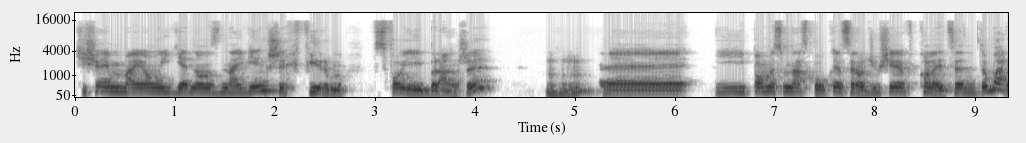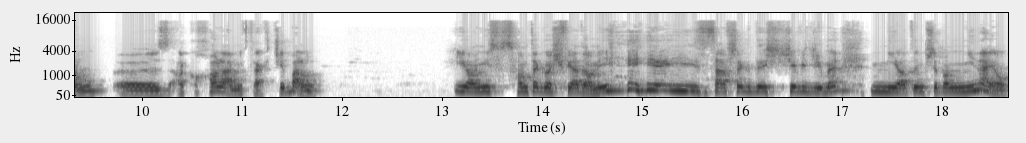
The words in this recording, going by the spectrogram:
dzisiaj mają jedną z największych firm w swojej branży. Mhm. E, i pomysł na spółkę zrodził się w kolejce do baru y, z alkoholami w trakcie balu. I oni są tego świadomi i zawsze, gdy się widzimy, mi o tym przypominają.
